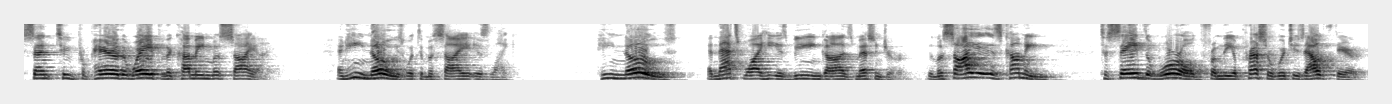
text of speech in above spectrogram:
sent to prepare the way for the coming Messiah. And he knows what the Messiah is like. He knows, and that's why he is being God's messenger. The Messiah is coming to save the world from the oppressor which is out there,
